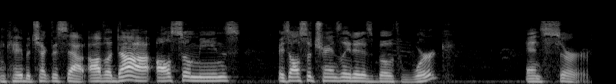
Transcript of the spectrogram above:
Okay, but check this out. Avodah also means is also translated as both work and serve.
